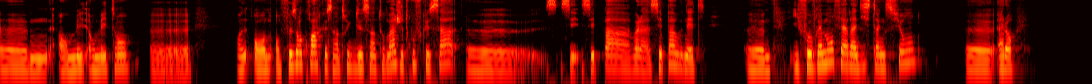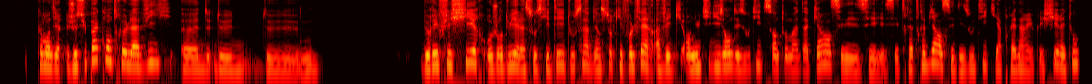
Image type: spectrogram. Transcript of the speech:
en, mettant en, faisant croire que c'est un truc de saint Thomas, je trouve que ça, euh, c'est pas, voilà, c'est pas honnête. Euh, il faut vraiment faire la distinction. Euh, alors, comment dire Je suis pas contre l'avis de, de, de, réfléchir aujourd'hui à la société et tout ça. Bien sûr qu'il faut le faire avec en utilisant des outils de saint Thomas d'Aquin. C'est très très bien. C'est des outils qui apprennent à réfléchir et tout,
